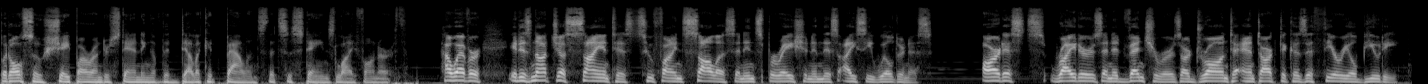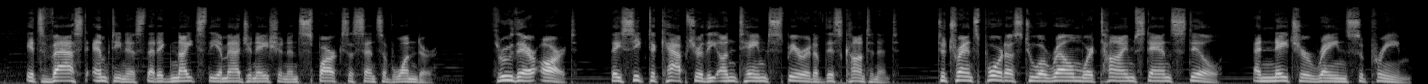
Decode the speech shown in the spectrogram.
but also shape our understanding of the delicate balance that sustains life on Earth. However, it is not just scientists who find solace and inspiration in this icy wilderness. Artists, writers, and adventurers are drawn to Antarctica's ethereal beauty, its vast emptiness that ignites the imagination and sparks a sense of wonder. Through their art, they seek to capture the untamed spirit of this continent, to transport us to a realm where time stands still and nature reigns supreme.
